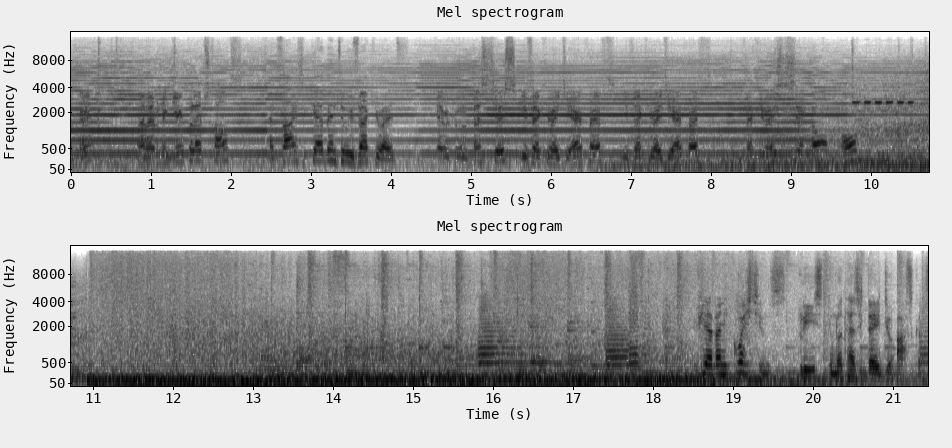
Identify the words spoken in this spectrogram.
Oké. Okay. We hebben een gear collapse gehad. Advise the cabin to evacuate. Cabin crew and passengers, evacuate your aircraft. Evacuate your aircraft. Evacuation signal on. You have any questions, please do not hesitate to ask us.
